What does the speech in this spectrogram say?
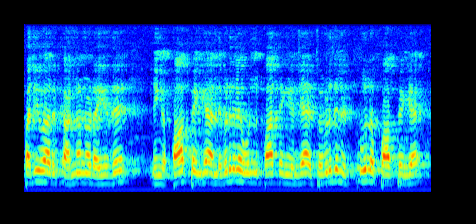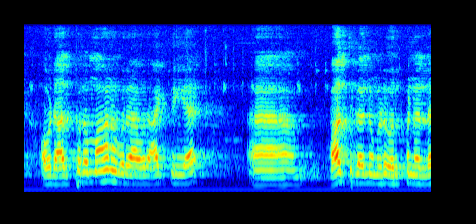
பதிவாக இருக்குது அண்ணனோட இது. நீங்கள் பார்ப்பீங்க அந்த விடுதலை ஒன்று பார்த்தீங்க இல்லையா? இப்போ விடுதலை டூவில் பார்ப்பீங்க அவரோட அற்புதமான ஒரு ஒரு ஆக்டிங்க வாழ்த்துக்கள் உங்களோட ஒர்க் பண்ணல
